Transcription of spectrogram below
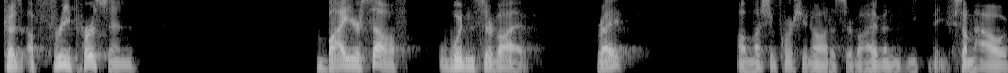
Because a free person by yourself wouldn't survive, right? unless of course you know how to survive and you, somehow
